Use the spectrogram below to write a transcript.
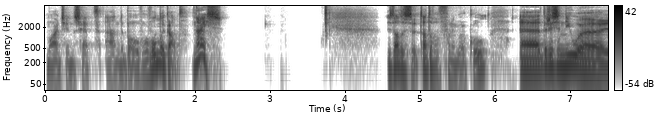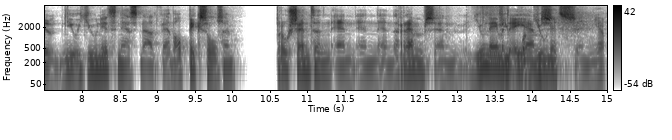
margins hebt aan de boven- of onderkant. Nice. Dus dat, is, dat vond ik wel cool. Eh, er is een nieuwe, nieuwe unit. Net, nou, we hebben al pixels en procenten en, en, en rems en you name it, AM's. units en ja.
